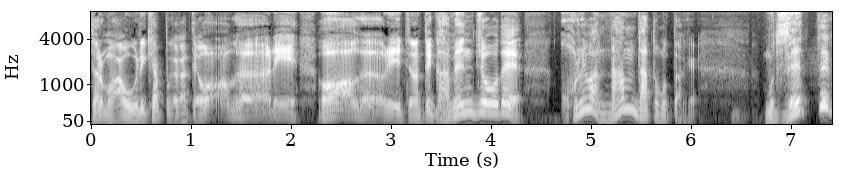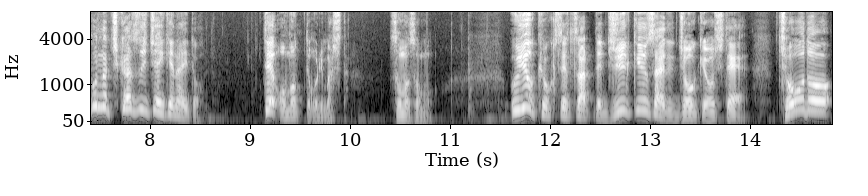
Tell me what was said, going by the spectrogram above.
からもうオグリキャップがかかって「オーグリオーグリ」ってなって画面上でこれは何だと思ったわけ。もう絶対こんな近づいちゃいけないと。って思っておりました。そもそも。紆余曲折あって19歳で上京してちょうど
